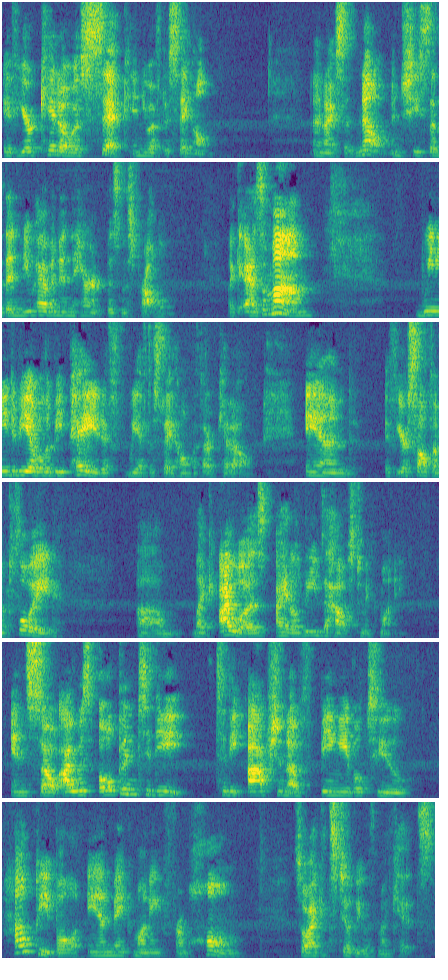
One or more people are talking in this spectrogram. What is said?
if your kiddo is sick and you have to stay home? And I said no, and she said, "Then you have an inherent business problem. Like as a mom." We need to be able to be paid if we have to stay home with our kiddo. And if you're self-employed, um, like I was, I had to leave the house to make money, and so I was open to the to the option of being able to help people and make money from home, so I could still be with my kids.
